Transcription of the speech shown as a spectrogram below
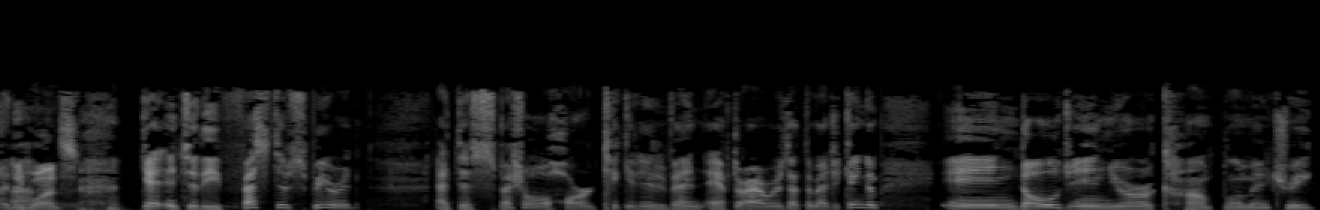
I did once. Get into the festive spirit at this special hard ticketed event after hours at the Magic Kingdom. Indulge in your complimentary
